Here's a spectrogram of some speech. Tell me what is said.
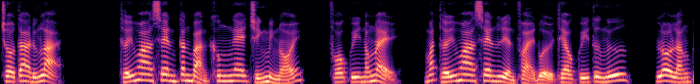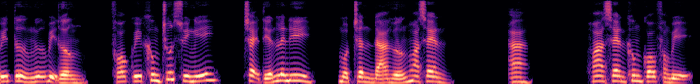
cho ta đứng lại. Thấy hoa sen căn bản không nghe chính mình nói, phó quý nóng nảy, mắt thấy hoa sen liền phải đuổi theo quý tư ngữ, lo lắng quý tư ngữ bị thương, phó quý không chút suy nghĩ, chạy tiến lên đi, một chân đá hướng hoa sen. A. Hoa sen không có phòng bị,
